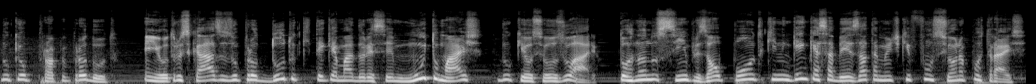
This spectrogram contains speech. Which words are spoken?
do que o próprio produto. Em outros casos, o produto que tem que amadurecer muito mais do que o seu usuário, tornando simples ao ponto que ninguém quer saber exatamente o que funciona por trás.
